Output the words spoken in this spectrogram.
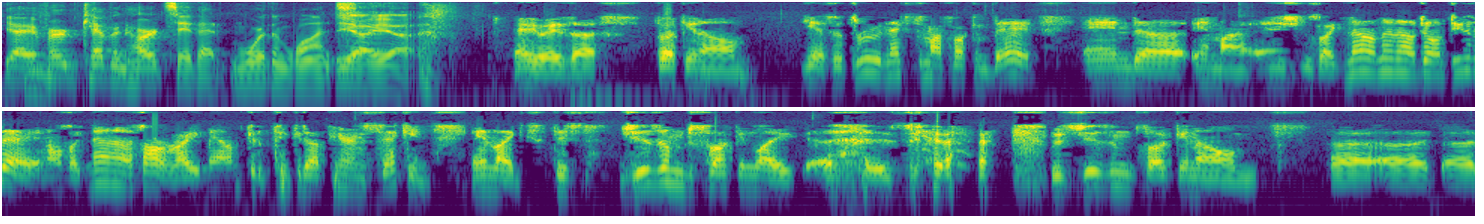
Yeah, I've heard Kevin Hart say that more than once. Yeah, yeah. anyways, uh, fucking, um, yeah, so threw it next to my fucking bed, and, uh, and my, and she was like, no, no, no, don't do that. And I was like, no, no, it's alright, man, I'm gonna pick it up here in a second. And, like, this jismed fucking, like, uh, this jismed fucking, um, uh, uh, uh,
